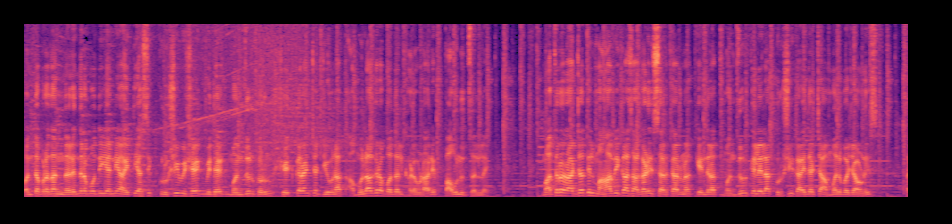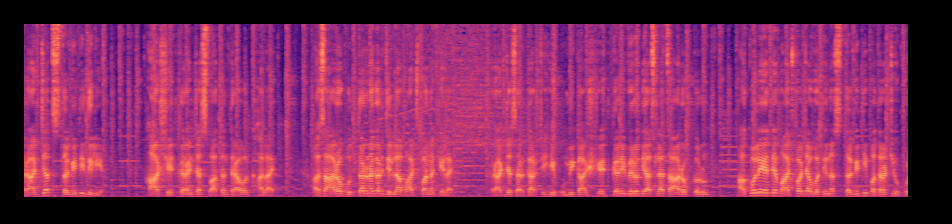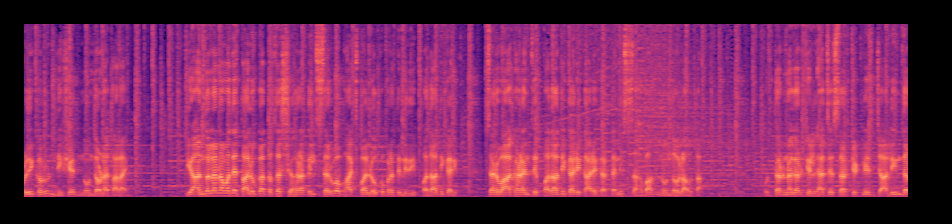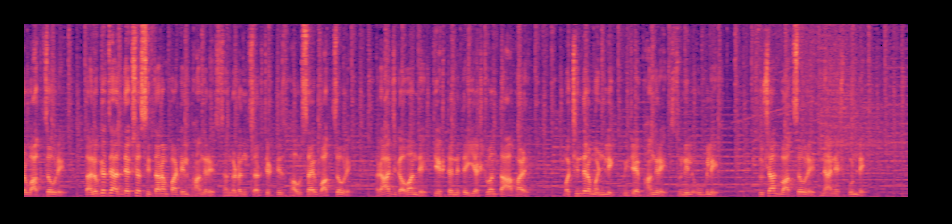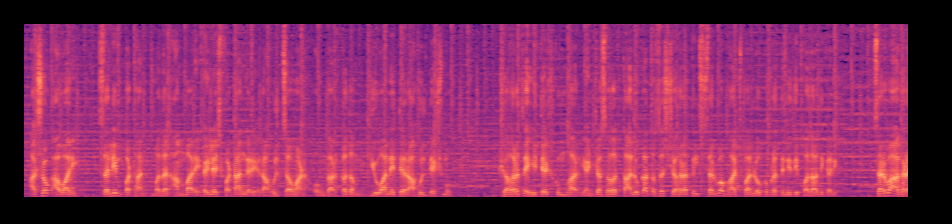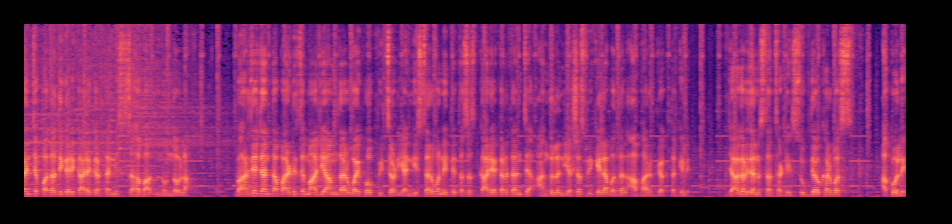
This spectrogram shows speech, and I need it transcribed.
पंतप्रधान नरेंद्र मोदी यांनी ऐतिहासिक कृषीविषयक विधेयक मंजूर करून शेतकऱ्यांच्या जीवनात आमूलाग्र बदल घडवणारे पाऊल उचललंय. मात्र राज्यातील महाविकास आघाडी सरकारनं केंद्रात मंजूर केलेल्या कृषी कायद्याच्या अंमलबजावणीस राज्यात स्थगिती दिली आहे हा शेतकऱ्यांच्या स्वातंत्र्यावर घालाय असा आरोप उत्तरनगर जिल्हा भाजपानं केलाय. राज्य सरकारची ही भूमिका शेतकरी विरोधी असल्याचा आरोप करून अकोले येथे भाजपाच्या वतीनं स्थगिती पत्राची होळी करून निषेध नोंदवण्यात आलाय. या आंदोलनामध्ये तालुका तसंच शहरातील सर्व भाजपा लोकप्रतिनिधी पदाधिकारी सर्व आघाड्यांचे पदाधिकारी कार्यकर्त्यांनी सहभाग नोंदवला होता. उत्तरनगर जिल्ह्याचे सरचिटणीस जालिंदर वागचौरे तालुक्याचे अध्यक्ष सीताराम पाटील भांगरे संघटन सरचिटणीस भाऊसाहेब वागचौरे राज गवांदे ज्येष्ठ नेते यशवंत आभाळे मच्छिंद्र मंडलिक विजय भांगरे सुनील उगले सुशांत वागचौरे ज्ञानेश पुंडे अशोक आवारी सलीम पठाण मदन आंबारे शैलेश फटांगरे राहुल चव्हाण ओंकार कदम युवा नेते राहुल देशमुख. शहरचे हितेश कुंभार यांच्यासह तालुका तसंच शहरातील सर्व भाजपा लोकप्रतिनिधी पदाधिकारी सर्व आघाड्यांचे पदाधिकारी कार्यकर्त्यांनी सहभाग नोंदवला. भारतीय जनता पार्टीचे माजी आमदार वैभव पिचड यांनी सर्व नेते तसंच कार्यकर्त्यांचे आंदोलन यशस्वी केल्याबद्दल आभार व्यक्त केले. जागर जनस्थानसाठी सुखदेव खरबस अकोले.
